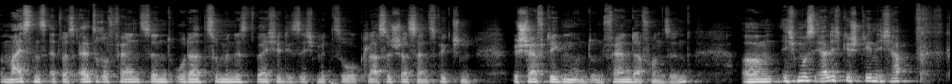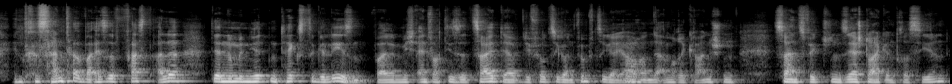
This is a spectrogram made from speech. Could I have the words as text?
meistens etwas ältere Fans sind oder zumindest welche, die sich mit so klassischer Science Fiction beschäftigen und, und Fan davon sind. Ähm, ich muss ehrlich gestehen, ich habe interessanterweise fast alle der nominierten Texte gelesen, weil mich einfach diese Zeit, der, die 40er und 50er Jahre an der amerikanischen Science Fiction sehr stark interessieren.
